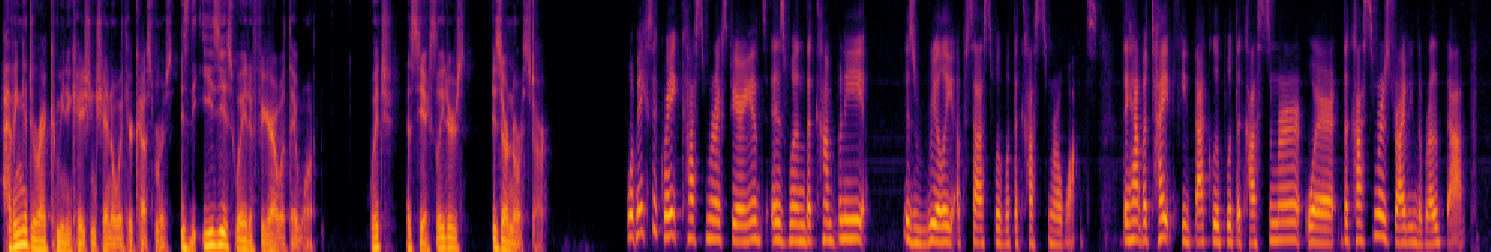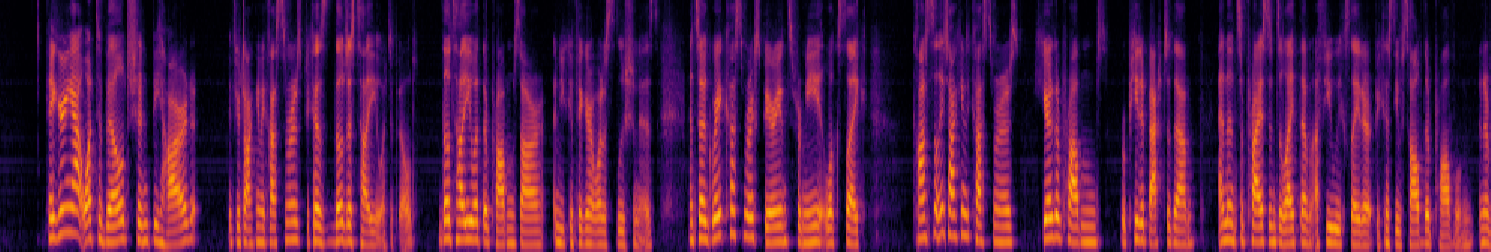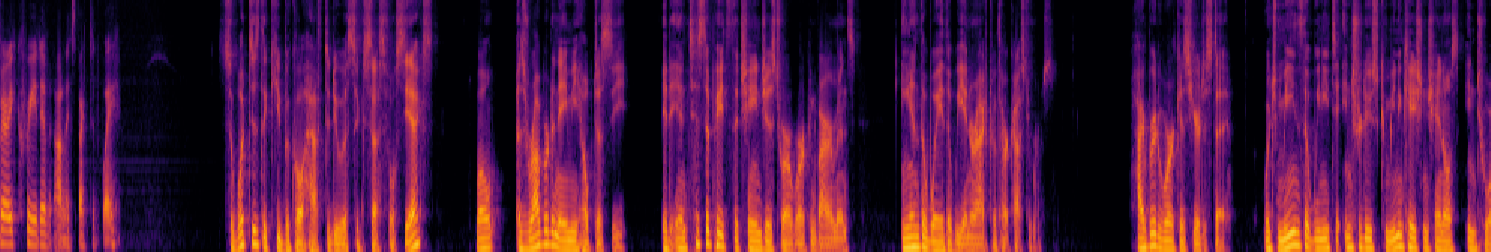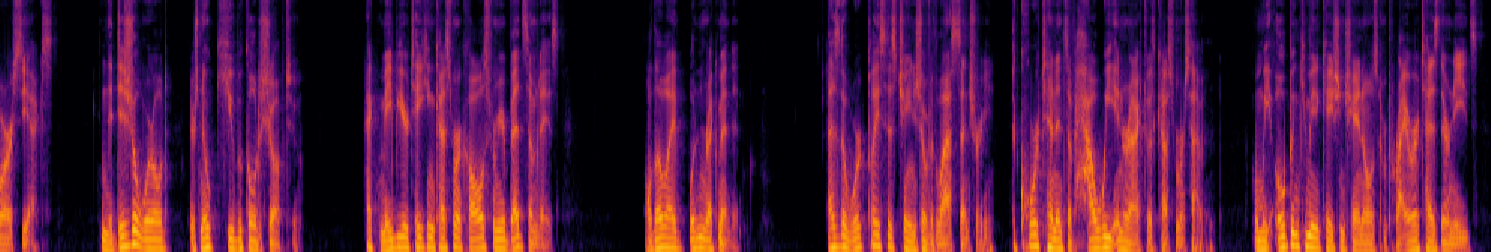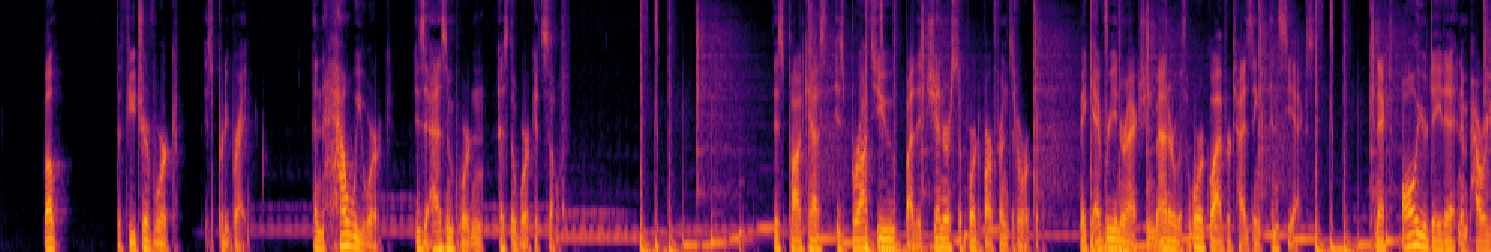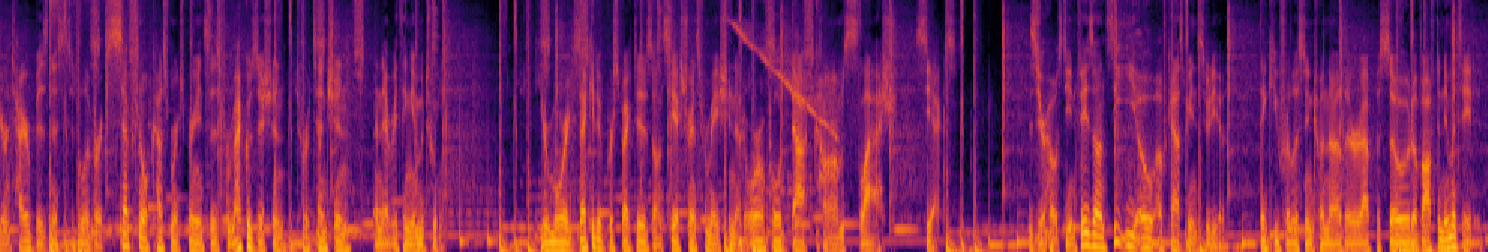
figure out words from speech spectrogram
Having a direct communication channel with your customers is the easiest way to figure out what they want, which, as CX leaders, is our North Star. What makes a great customer experience is when the company is really obsessed with what the customer wants. They have a tight feedback loop with the customer where the customer is driving the roadmap. Figuring out what to build shouldn't be hard if you're talking to customers because they'll just tell you what to build. They'll tell you what their problems are and you can figure out what a solution is. And so a great customer experience for me looks like constantly talking to customers, hear their problems, repeat it back to them, and then surprise and delight them a few weeks later because you've solved their problem in a very creative and unexpected way. So, what does the cubicle have to do with successful CX? Well, as Robert and Amy helped us see, it anticipates the changes to our work environments and the way that we interact with our customers. Hybrid work is here to stay, which means that we need to introduce communication channels into our CX. In the digital world, there's no cubicle to show up to. Heck, maybe you're taking customer calls from your bed some days, although I wouldn't recommend it. As the workplace has changed over the last century, the core tenets of how we interact with customers haven't. When we open communication channels and prioritize their needs, well, the future of work is pretty bright. And how we work is as important as the work itself. This podcast is brought to you by the generous support of our friends at Oracle. Make every interaction matter with Oracle Advertising and CX. Connect all your data and empower your entire business to deliver exceptional customer experiences from acquisition to retention and everything in between. Hear more executive perspectives on CX transformation at oracle.com slash CX. This is your host, Ian Faison, CEO of Caspian Studios. Thank you for listening to another episode of Often Imitated.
